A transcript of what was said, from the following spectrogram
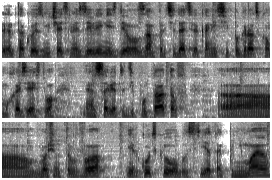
э, такое замечательное заявление сделал зампредседателя комиссии по городскому хозяйству э, Совета депутатов. А, в общем-то, в Иркутской области, я так понимаю,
